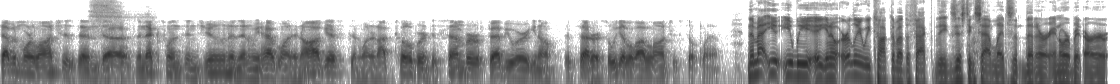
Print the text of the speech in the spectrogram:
seven more launches, and uh, the next one's in June, and then we have one in August, and one in October, and December, February, you know, et cetera. So we got a lot of launches still planned. Now, Matt, you, you, we, you know, earlier we talked about the fact that the existing satellites that are in orbit are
